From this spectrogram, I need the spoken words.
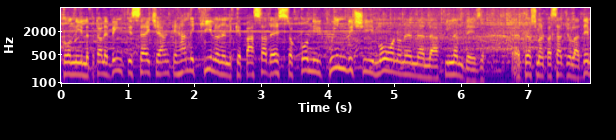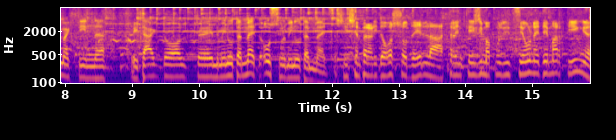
Con il petrolio 26 c'è anche Hanne Kilonen che passa adesso con il 15 Mononen la finlandese. Eh, prossimo al passaggio la De Martin ritardo oltre il minuto e mezzo o sul minuto e mezzo. Sì, sempre a ridosso della trentesima posizione De Martin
